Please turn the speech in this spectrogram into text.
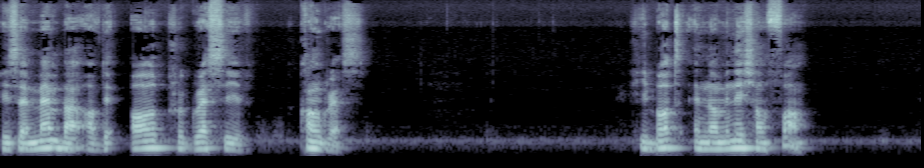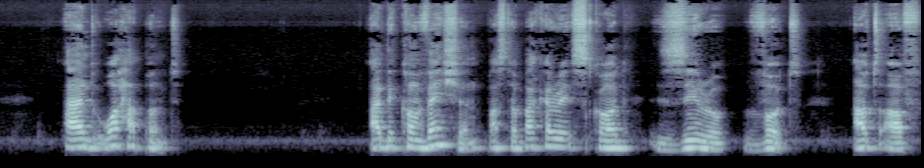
He's a member of the All Progressive Congress. He bought a nomination form. And what happened? At the convention, Pastor Bakare scored zero vote out of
